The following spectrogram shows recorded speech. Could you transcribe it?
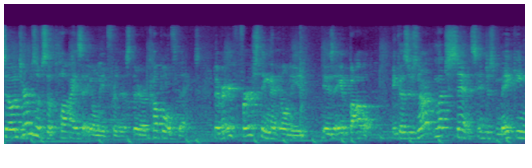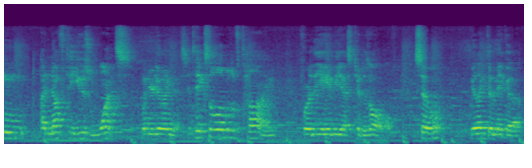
So in terms of supplies that you'll need for this, there are a couple of things. The very first thing that you'll need is a bottle, because there's not much sense in just making enough to use once when you're doing this. It takes a little bit of time for the ABS to dissolve. So we like to make a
